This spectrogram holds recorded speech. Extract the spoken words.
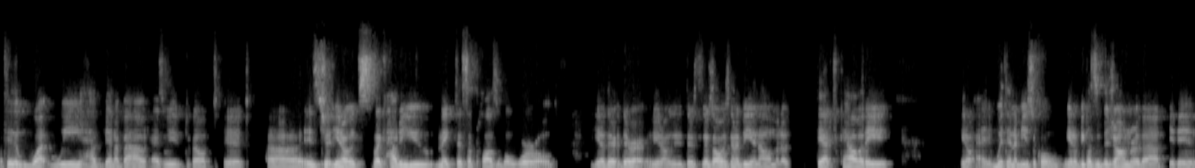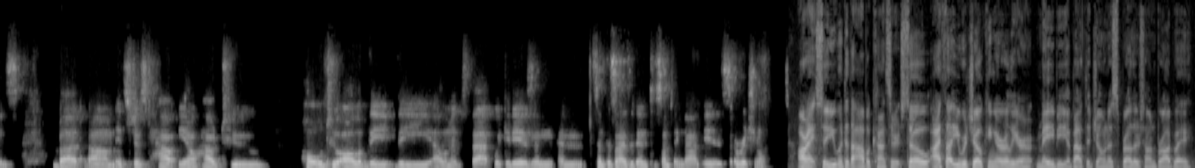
I think that what we have been about as we've developed it uh, is just, you know, it's like how do you make this a plausible world? You know, there there are, you know, there's there's always going to be an element of theatricality, you know, within a musical, you know, because of the genre that it is but um, it's just how you know how to hold to all of the the elements that Wicked is and and synthesize it into something that is original. All right, so you went to the ABBA concert. So I thought you were joking earlier, maybe about the Jonas Brothers on Broadway.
